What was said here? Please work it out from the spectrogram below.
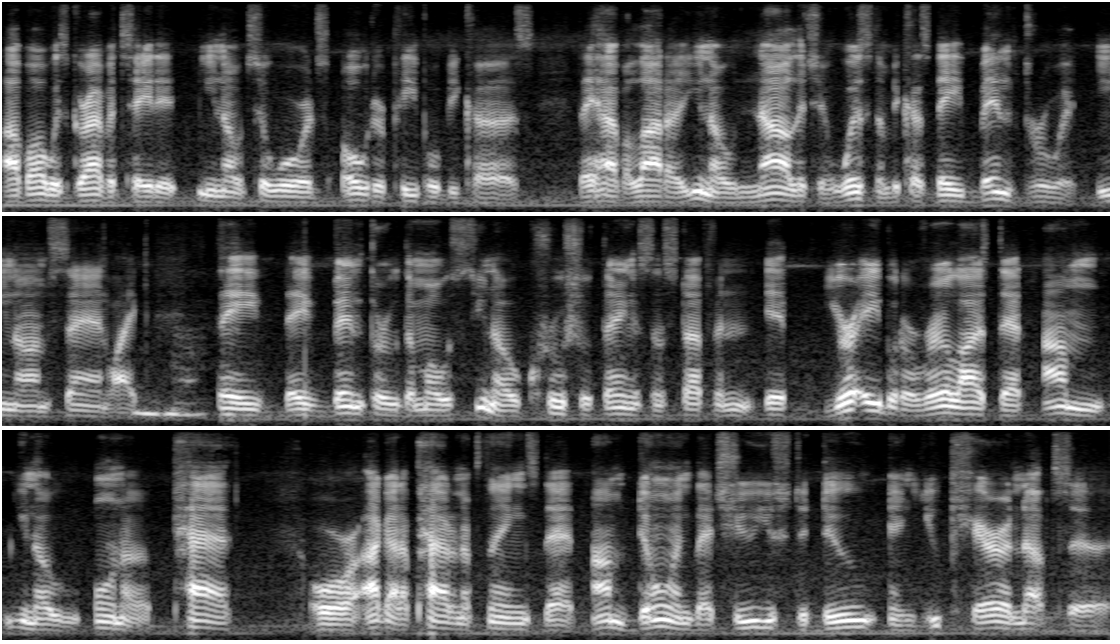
I've always gravitated, you know, towards older people because they have a lot of you know knowledge and wisdom because they've been through it you know what i'm saying like mm-hmm. they they've been through the most you know crucial things and stuff and if you're able to realize that i'm you know on a path or i got a pattern of things that i'm doing that you used to do and you care enough to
